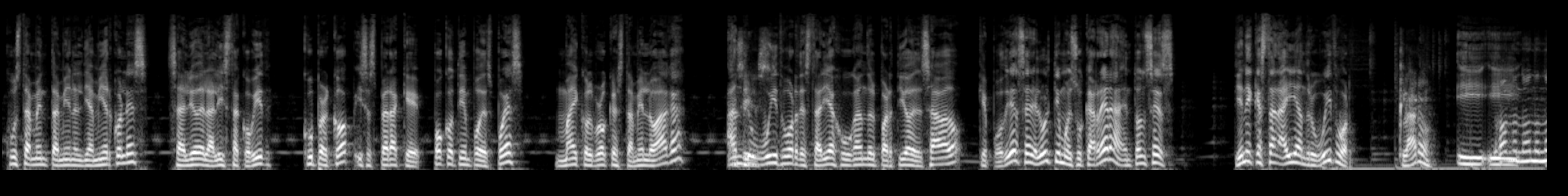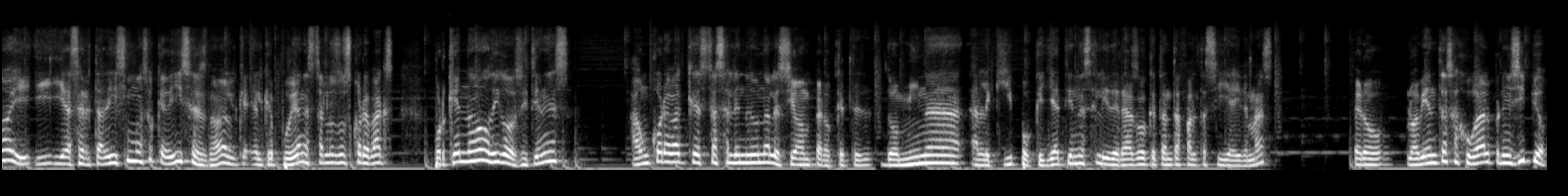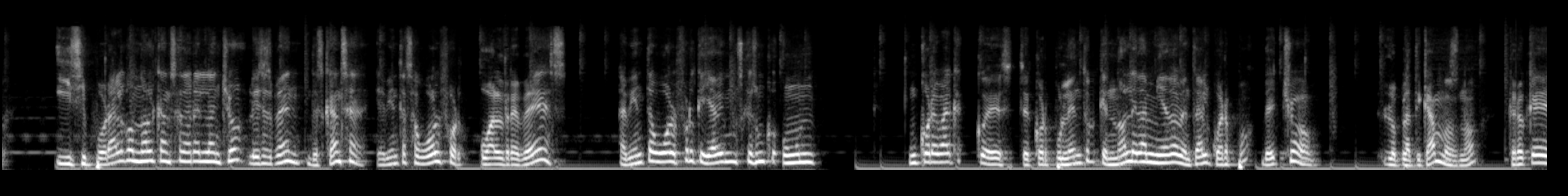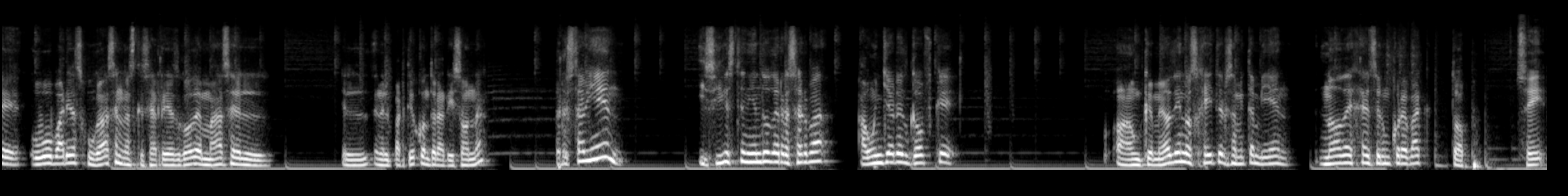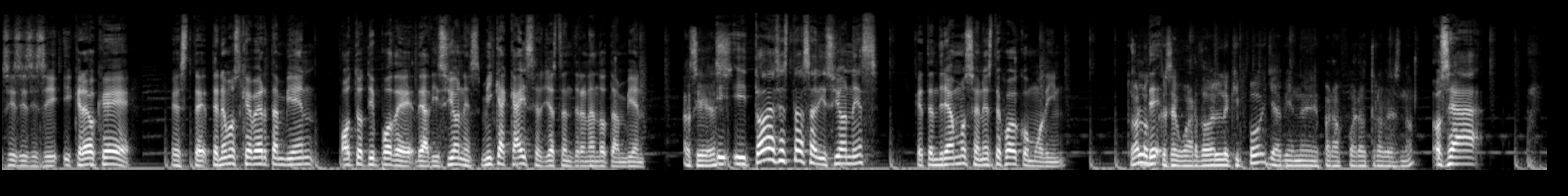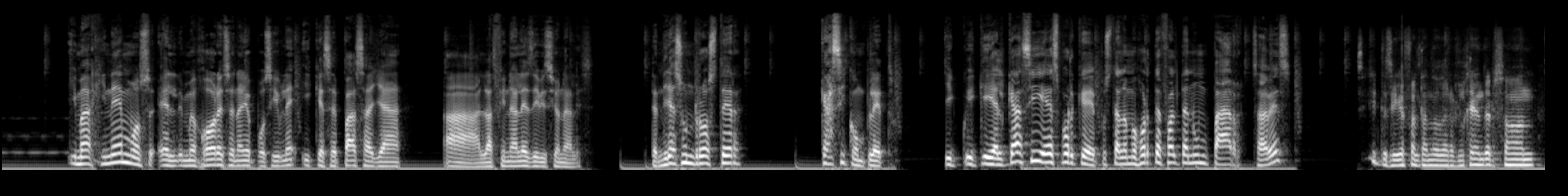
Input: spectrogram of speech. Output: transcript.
justamente también el día miércoles salió de la lista COVID Cooper Cup y se espera que poco tiempo después Michael Brokers también lo haga. Andrew es. Whitworth estaría jugando el partido del sábado, que podría ser el último de su carrera. Entonces, tiene que estar ahí Andrew Whitworth. Claro. Y, y- No, no, no, no, no. Y, y- y acertadísimo eso que dices, ¿no? El que, el que pudieran estar los dos corebacks. ¿Por qué no? Digo, si tienes a un coreback que está saliendo de una lesión, pero que te domina al equipo, que ya tienes el liderazgo que tanta falta hacía y demás, pero lo avientas a jugar al principio. Y si por algo no alcanza a dar el ancho, le dices, ven, descansa y avientas a Wolford. O al revés, avienta a Wolford, que ya vimos que es un, un, un coreback este, corpulento que no le da miedo aventar el cuerpo. De hecho, lo platicamos, ¿no? Creo que hubo varias jugadas en las que se arriesgó de más el, el- en el partido contra Arizona, pero está bien. Y sigues teniendo de reserva a un Jared Goff que, aunque me odien los haters a mí también, no deja de ser un coreback top. Sí, sí, sí, sí, sí. Y creo que este, tenemos que ver también otro tipo de, de adiciones. Mika Kaiser ya está entrenando también. Así es. Y, y todas estas adiciones que tendríamos en este juego comodín. Todo lo de- que se guardó el equipo ya viene para afuera otra vez, ¿no? O sea, imaginemos el mejor escenario posible y que se pasa ya a las finales divisionales. Tendrías un roster casi completo. Y, y- y el casi es porque pues a lo mejor te faltan un par, ¿sabes? Sí, te sigue faltando Darrell Henderson.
